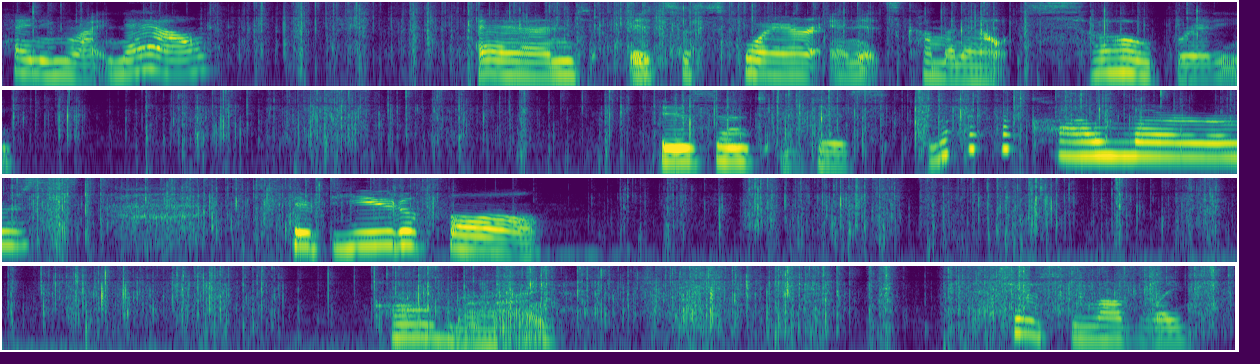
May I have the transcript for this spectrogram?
painting right now. And it's a square and it's coming out so pretty. Isn't this, look at the colors. They're beautiful. Oh my. Just lovely.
